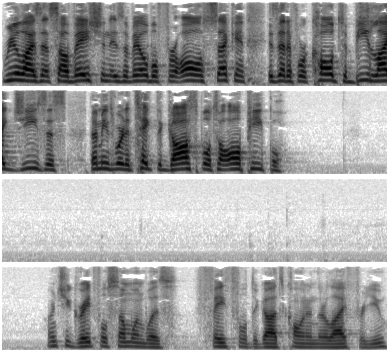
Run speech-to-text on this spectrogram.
realize that salvation is available for all. Second, is that if we're called to be like Jesus, that means we're to take the gospel to all people. Aren't you grateful someone was faithful to God's calling in their life for you?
